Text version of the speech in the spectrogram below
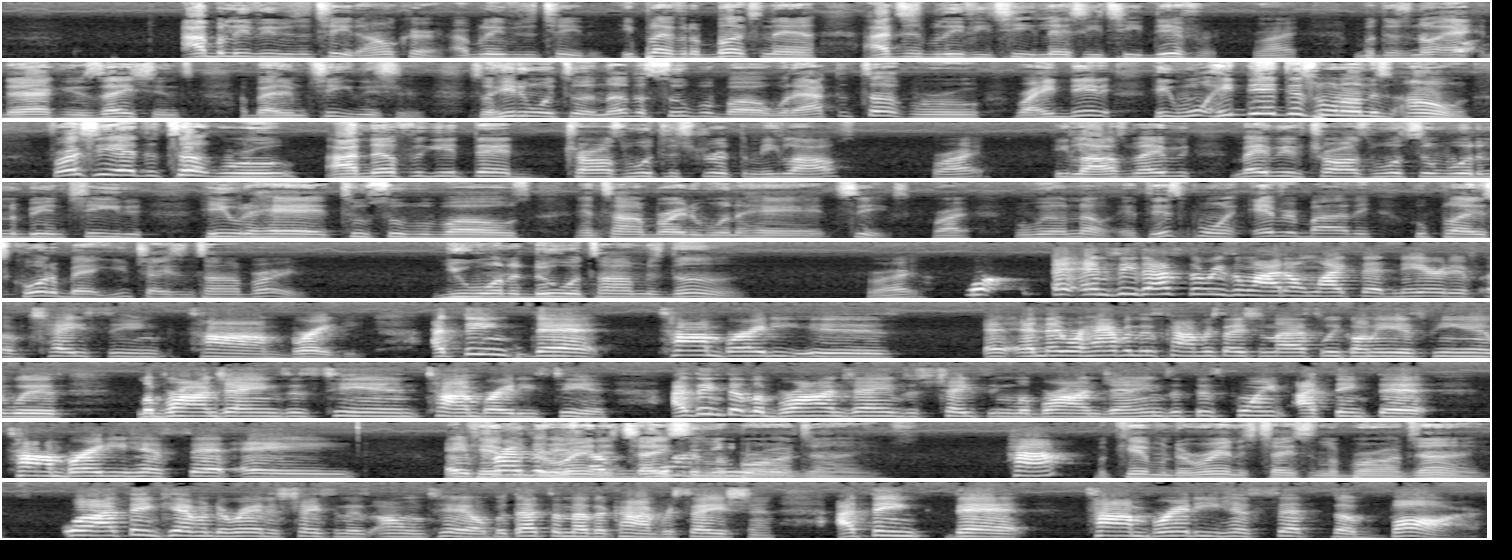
I believe he was a cheater. I don't care. I believe he was a cheater. He played for the Bucs now. I just believe he cheat less. He cheat different, right? But there's no there accusations about him cheating this year. So he went to another Super Bowl without the tuck rule, right? He did it. He he did this one on his own. First he had the tuck rule. I'll never forget that. Charles Woodson stripped him. He lost, right? He lost. Maybe maybe if Charles Woodson wouldn't have been cheated, he would have had two Super Bowls and Tom Brady wouldn't have had six, right? But we don't know. At this point, everybody who plays quarterback, you chasing Tom Brady. You want to do what Tom has done, right? Well, and, see, that's the reason why I don't like that narrative of chasing Tom Brady. I think that Tom Brady is, and, and they were having this conversation last week on ESPN with LeBron James is 10, Tom Brady's 10. I think that LeBron James is chasing LeBron James at this point. I think that Tom Brady has set a a Kevin precedent Durant of is chasing LeBron is. James, Huh? but Kevin Durant is chasing LeBron James. Well, I think Kevin Durant is chasing his own tail, but that's another conversation. I think that Tom Brady has set the bar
